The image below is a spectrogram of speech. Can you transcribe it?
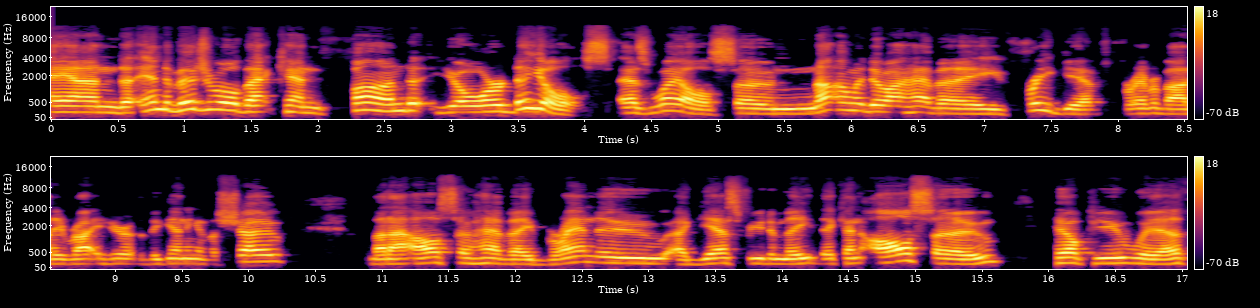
and individual that can fund your deals as well. So, not only do I have a free gift for everybody right here at the beginning of the show, but I also have a brand new uh, guest for you to meet that can also help you with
